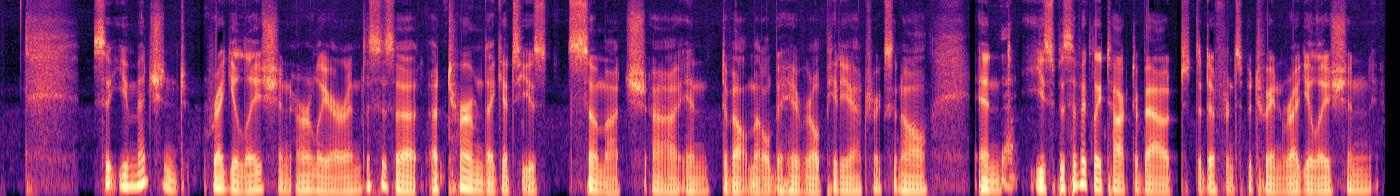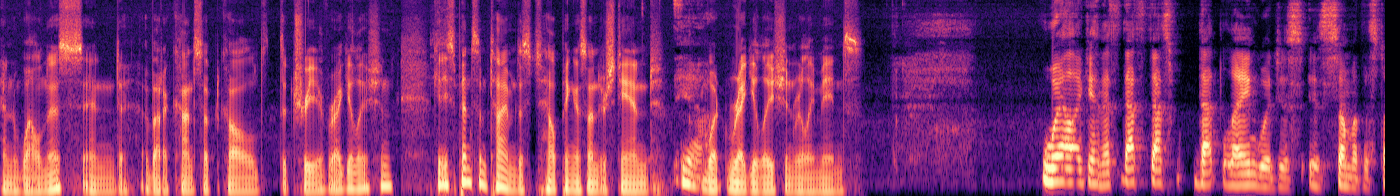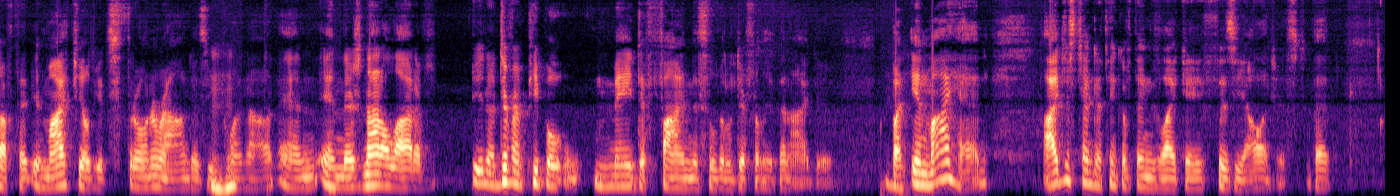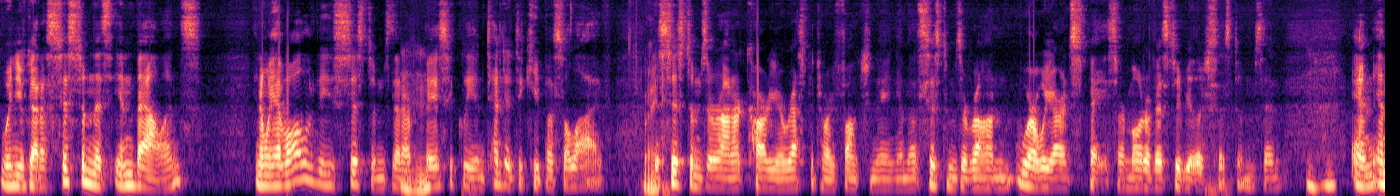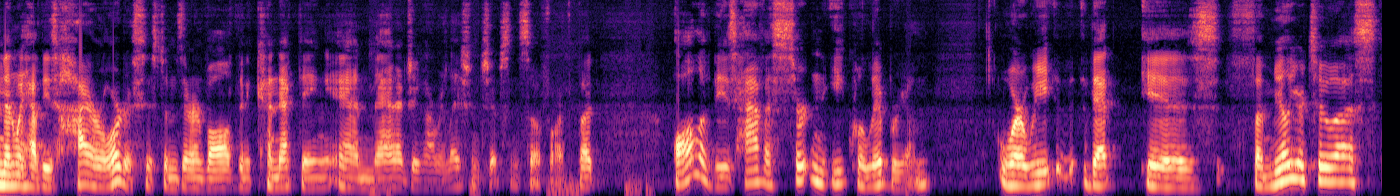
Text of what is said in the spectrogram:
So you mentioned regulation earlier, and this is a, a term that gets used so much uh, in developmental behavioral pediatrics and all. And yeah. you specifically talked about the difference between regulation and wellness and about a concept called the tree of regulation. Can you spend some time just helping us understand yeah. what regulation really means? Well, again, that's that's that's that language is is some of the stuff that in my field gets thrown around, as you mm-hmm. point out, and and there's not a lot of you know different people may define this a little differently than I do, but in my head, I just tend to think of things like a physiologist that when you've got a system that's in balance, you know, we have all of these systems that mm-hmm. are basically intended to keep us alive. Right. The systems around our cardiorespiratory functioning and the systems around where we are in space, our motor vestibular systems. And, mm-hmm. and, and then we have these higher order systems that are involved in connecting and managing our relationships and so forth. But all of these have a certain equilibrium where we that is familiar to us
